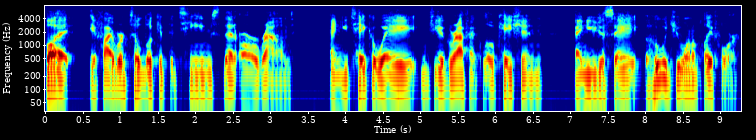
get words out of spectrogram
But if I were to look at the teams that are around and you take away geographic location and you just say, who would you want to play for?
